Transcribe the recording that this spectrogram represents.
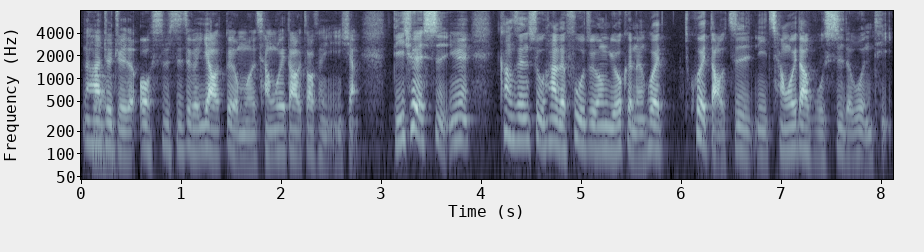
那他就觉得哦，是不是这个药对我们的肠胃道造成影响？的确是因为抗生素它的副作用有可能会会导致你肠胃道不适的问题，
